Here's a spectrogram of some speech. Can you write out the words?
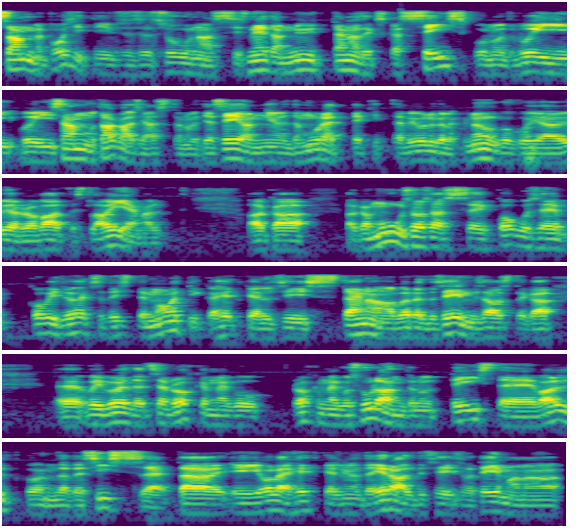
samme positiivsuse suunas, siis need on nüüd tänaseks kas seiskunud või, või sammu tagasi astunud ja see on nii-öelda murettekitav Julgeolekunõukogu ja ÜRO vaatest laiemalt. aga, aga muus osas kogu see Covid-19 temaatika hetkel siis täna võrreldes eelmise aastaga äh, võib öelda, et see on rohkem nagu rohkem nagu sulandunud teiste valdkondade sisse, ta ei ole hetkel nii-öelda eraldiseisva teemana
